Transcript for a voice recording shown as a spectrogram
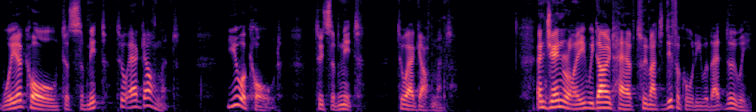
We are called to submit to our government. You are called to submit to our government. And generally, we don't have too much difficulty with that, do we?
